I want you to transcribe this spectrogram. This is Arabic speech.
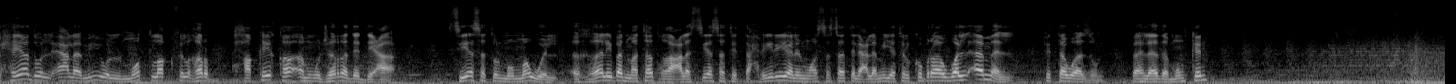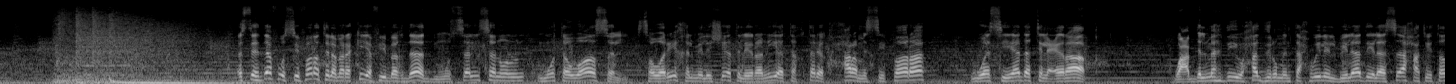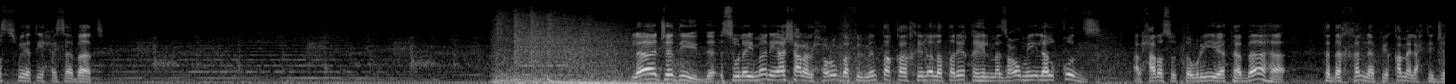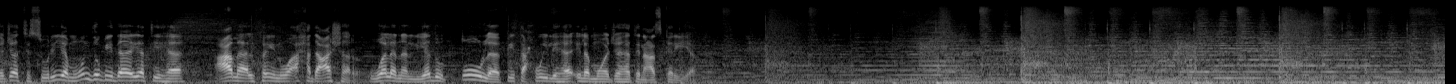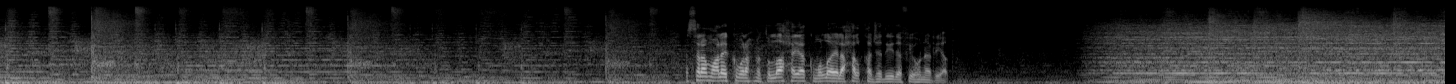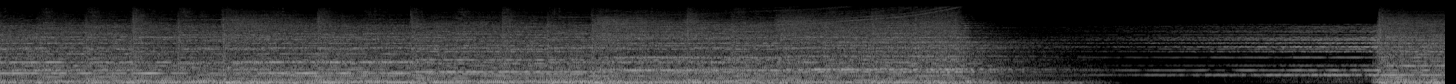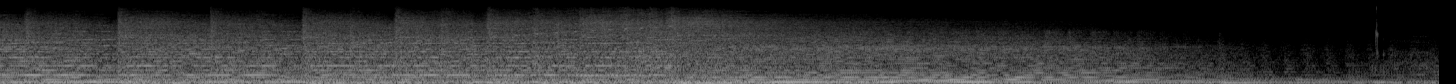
الحياد الإعلامي المطلق في الغرب حقيقة أم مجرد ادعاء؟ سياسة الممول غالبا ما تطغى على السياسة التحريرية للمؤسسات الإعلامية الكبرى والأمل في التوازن فهل هذا ممكن؟ استهداف السفارة الأمريكية في بغداد مسلسل متواصل صواريخ الميليشيات الإيرانية تخترق حرم السفارة وسيادة العراق وعبد المهدي يحذر من تحويل البلاد إلى ساحة تصفية حسابات. لا جديد سليماني أشعل الحروب في المنطقة خلال طريقه المزعوم إلى القدس. الحرس الثوري يتباهى. تدخلنا في قمع الاحتجاجات السورية منذ بدايتها عام 2011 ولنا اليد الطولى في تحويلها إلى مواجهة عسكرية. السلام عليكم ورحمة الله حياكم الله إلى حلقة جديدة في هنا الرياض.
